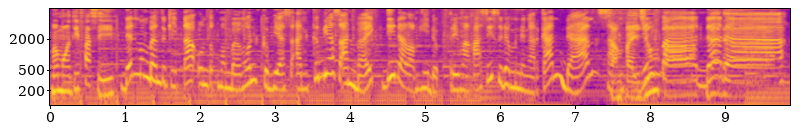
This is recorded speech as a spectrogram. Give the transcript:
memotivasi. dan membantu kita untuk membangun kebiasaan-kebiasaan baik di dalam hidup. Terima kasih sudah mendengarkan dan Sampai jumpa. Dadah.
